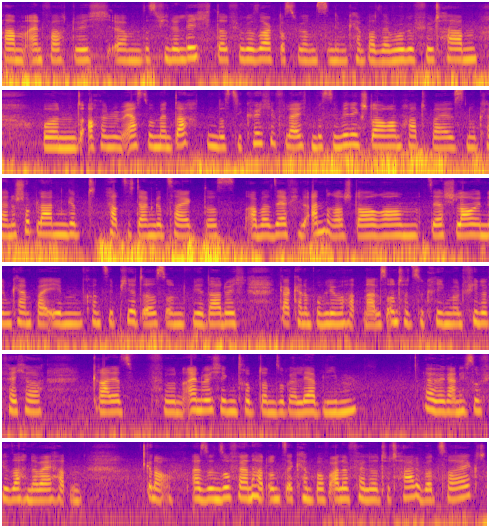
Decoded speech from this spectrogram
haben einfach durch ähm, das viele Licht dafür gesorgt, dass wir uns in dem Camper sehr wohl gefühlt haben. Und auch wenn wir im ersten Moment dachten, dass die Küche vielleicht ein bisschen wenig Stauraum hat, weil es nur kleine Schubladen gibt, hat sich dann gezeigt, dass aber sehr viel anderer Stauraum sehr schlau in dem Camper eben konzipiert ist und wir dadurch gar keine Probleme hatten, alles unterzukriegen und viele Fächer gerade jetzt für einen einwöchigen Trip dann sogar leer blieben, weil wir gar nicht so viele Sachen dabei hatten. Genau, also insofern hat uns der Camper auf alle Fälle total überzeugt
